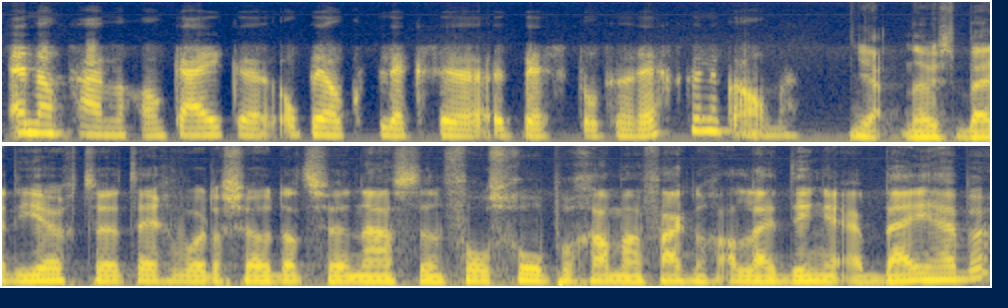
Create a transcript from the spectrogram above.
En dan gaan we gewoon kijken op welke plek ze het beste tot hun recht kunnen komen. Ja, nou is het bij de jeugd eh, tegenwoordig zo dat ze naast een vol schoolprogramma vaak nog allerlei dingen erbij hebben.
